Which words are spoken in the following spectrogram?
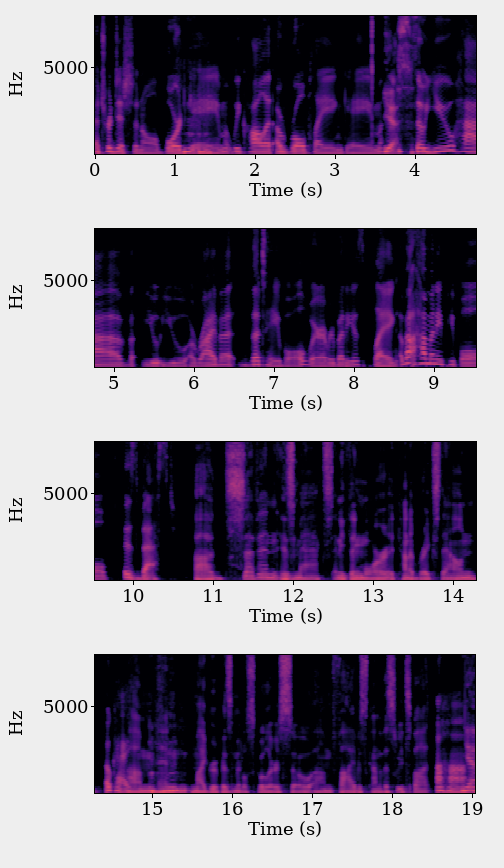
a traditional board game. We call it a role playing game. Yes. So you have you you arrive at the table where everybody is playing. About how many people is best? Uh, seven is max. Anything more, it kind of breaks down. Okay. Um, And my group is middle schoolers, so um, five is kind of the sweet spot. Uh huh. Yeah.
